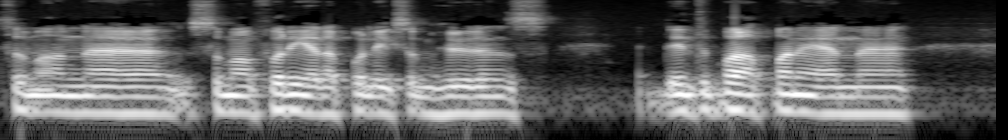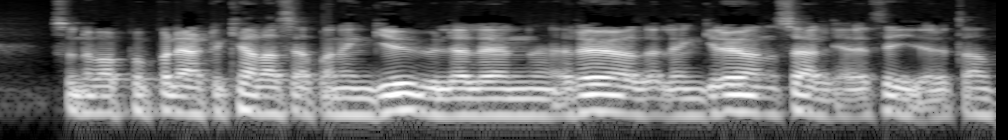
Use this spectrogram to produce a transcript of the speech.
Så man, eh, så man får reda på liksom hur ens... Det är inte bara att man är en eh, som det var populärt att kalla sig att man är en gul eller en röd eller en grön säljare tidigare utan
